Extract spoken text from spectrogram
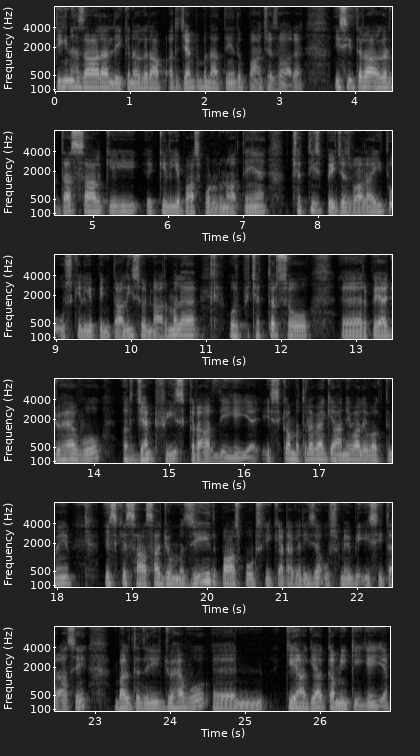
तीन हज़ार है, लेकिन अगर आप अर्जेंट बनाते हैं तो पाँच हज़ार है। इसी तरह अगर दस साल की, के लिए पासपोर्ट बनवाते हैं, छत्तीस पेजेस वाला ही तो उसके लिए पैंतालीस सौ नॉर्मल है और पचहत्तर सौ रुपया जो है वो अर्जेंट फ़ीस करार दी गई है। इसका मतलब है कि आने वाले वक्त में इसके साथ साथ जो मज़ीद पासपोर्ट्स की कैटेगरीज़ हैं, उसमें भी इसी तरह से बलतदरीज जो है वो किया गया, कमी की गई है।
